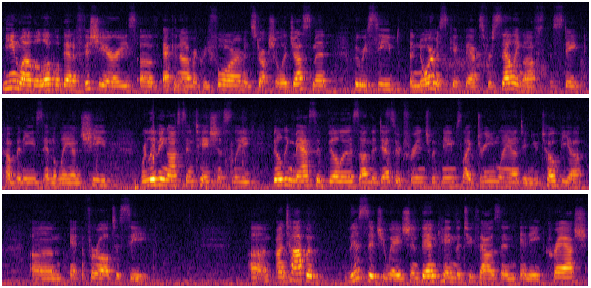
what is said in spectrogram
Meanwhile, the local beneficiaries of economic reform and structural adjustment who received enormous kickbacks for selling off the state companies and the land cheap, were living ostentatiously, building massive villas on the desert fringe with names like Dreamland and Utopia um, eh, for all to see. Um, on top of this situation, then came the 2008 crash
